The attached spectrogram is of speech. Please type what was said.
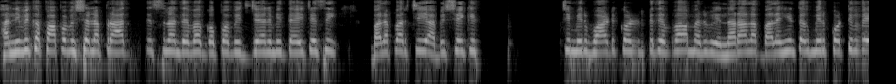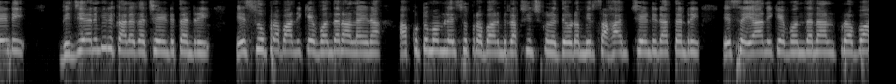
అన్విక పాప విషయంలో ప్రార్థిస్తున్నాను దేవా. గొప్ప విజయాన్ని మీరు దయచేసి బలపరిచి అభిషేకి అభిషేకించి మీరు వాడుకోండి దేవా మరి నరాల బలహీనతకు మీరు కొట్టివేయండి. విజయాన్ని మీరు కలగ చేయండి తండ్రి. యేసు ప్రభానికే వందనాలైనా ఆ కుటుంబంలో యేసు ప్రభాని మీరు రక్షించుకునే దేవుడు మీరు సహాయం చేయండి నా తండ్రి. ఏసయానికే వందనాలు ప్రభా.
